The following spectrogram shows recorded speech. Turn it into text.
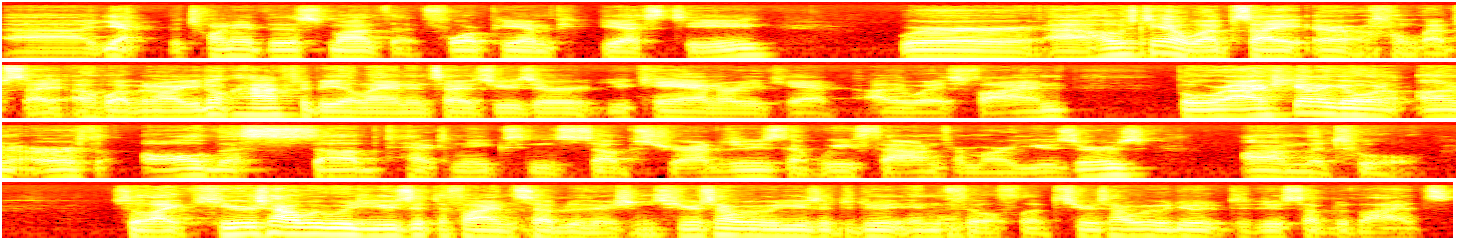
Uh, yeah, the 20th of this month at 4 p.m. PST. We're uh, hosting a website or a website, a webinar. You don't have to be a Land Insights user. You can or you can't. Either way is fine. But we're actually going to go and unearth all the sub techniques and sub strategies that we found from our users on the tool. So, like, here's how we would use it to find subdivisions. Here's how we would use it to do infill flips. Here's how we would do it to do subdivides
